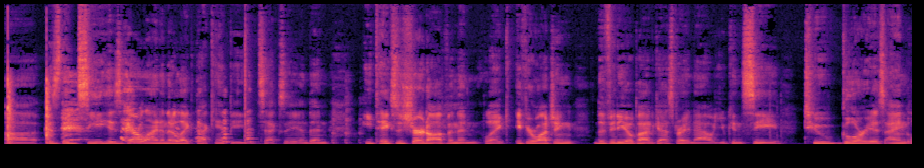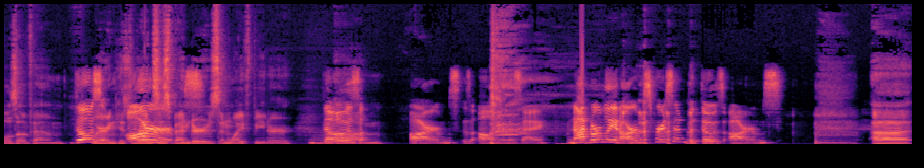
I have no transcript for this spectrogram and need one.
Because they see his hairline and they're like, that can't be sexy. And then he takes his shirt off, and then, like, if you're watching the video podcast right now, you can see two glorious angles of him those wearing his arms, red suspenders and wife beater. Those Um, arms is all I'm gonna say. I'm Not normally an arms person, but those arms. Uh,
